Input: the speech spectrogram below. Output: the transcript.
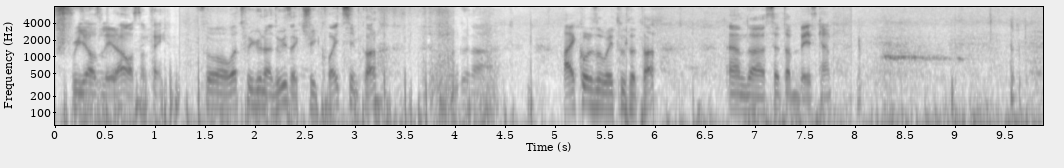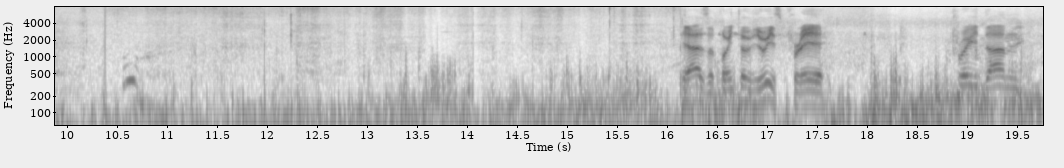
three years later or something. So what we're gonna do is actually quite simple. We're gonna hike all the way to the top and uh, set up base camp. Yeah, the point of view is pretty, pretty damn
